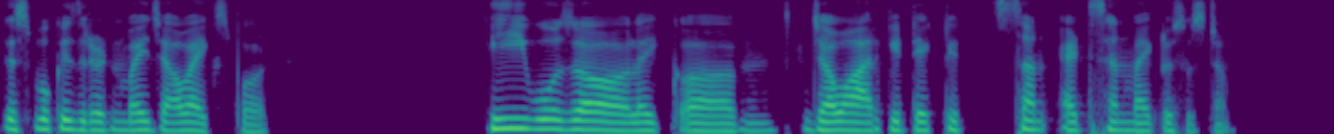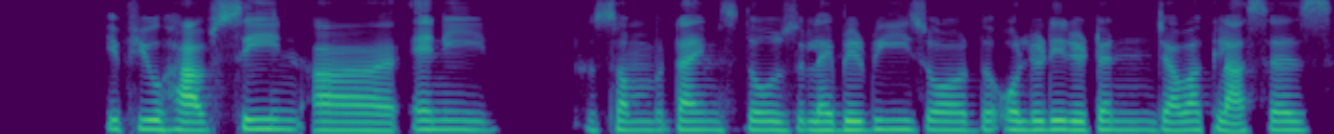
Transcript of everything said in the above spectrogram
this book is written by Java expert. He was a like um, Java architect at Sun at Sun Microsystem. If you have seen uh, any sometimes those libraries or the already written Java classes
